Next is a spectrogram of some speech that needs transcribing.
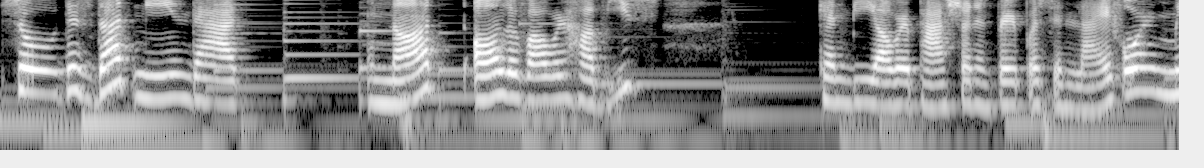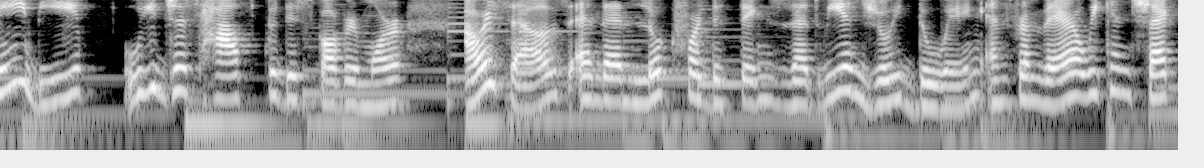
So, does that mean that not all of our hobbies can be our passion and purpose in life? Or maybe we just have to discover more ourselves and then look for the things that we enjoy doing. And from there, we can check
